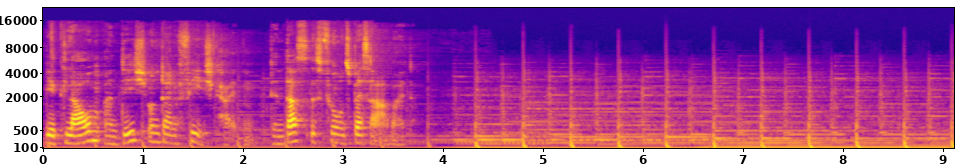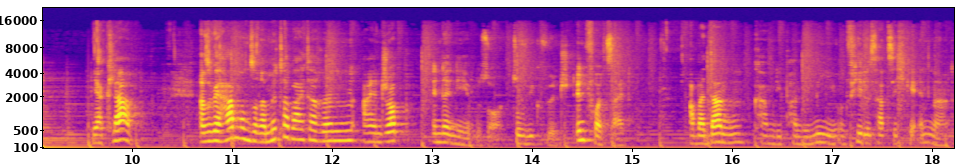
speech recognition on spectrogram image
Wir glauben an dich und deine Fähigkeiten, denn das ist für uns besser Arbeit. Ja klar, also wir haben unserer Mitarbeiterin einen Job in der Nähe besorgt, so wie gewünscht, in Vollzeit. Aber dann kam die Pandemie und vieles hat sich geändert.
